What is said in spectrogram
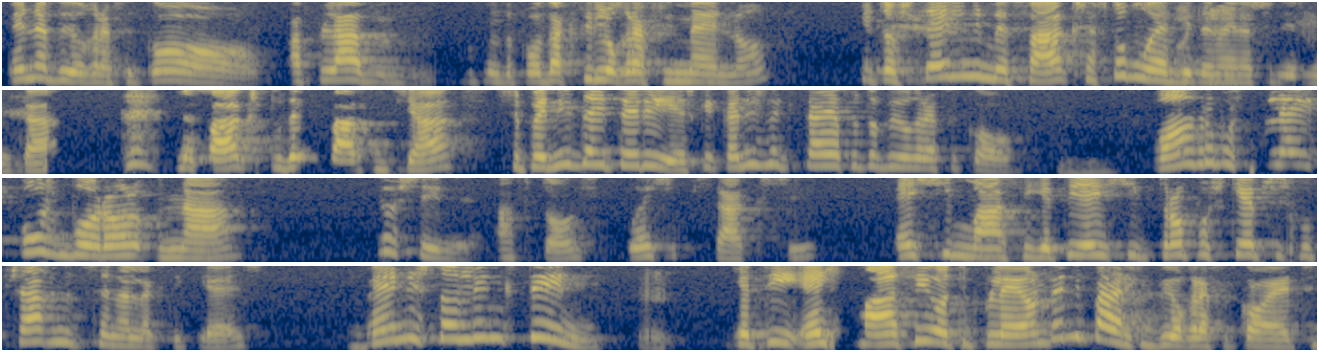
ένα βιογραφικό, απλά να το πω, δακτυλογραφημένο και το στέλνει με φάξ, αυτό μου έρχεται okay. εμένα συνειδητικά, με φάξ που δεν υπάρχουν πια, σε 50 εταιρείες και κανείς δεν κοιτάει αυτό το βιογραφικο Ο άνθρωπος που λέει πώς μπορώ να, ποιος είναι αυτός που έχει ψάξει, έχει μάθει, γιατί έχει τρόπο σκέψης που ψάχνει τις εναλλακτικές, μπαίνει στο LinkedIn. Ε. Γιατί έχει μάθει ότι πλέον δεν υπάρχει βιογραφικό έτσι,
